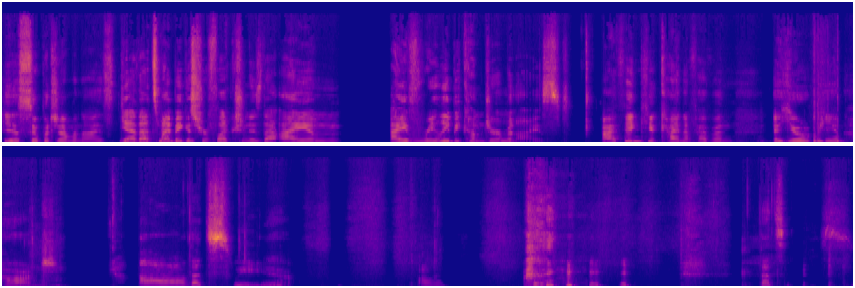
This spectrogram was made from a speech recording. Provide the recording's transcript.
You're super Germanized. Yeah, that's my biggest reflection is that I am I've really become Germanized. I think you kind of have an a European heart. Oh, that's sweet. Yeah. Oh. That's nice.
